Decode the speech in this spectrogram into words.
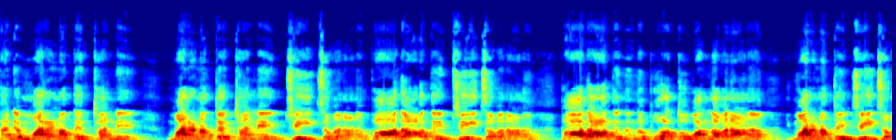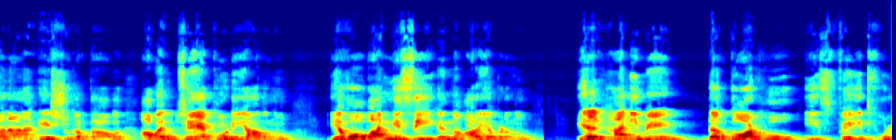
തന്റെ മരണത്തെ തന്നെ മരണത്തെ തന്നെ ജയിച്ചവനാണ് പാതാളത്തെ ജയിച്ചവനാണ് പാതാളത്തിൽ നിന്ന് പുറത്തു വന്നവനാണ്. മരണത്തെ ജയിച്ചവനാണ് യേശു കർത്താവ്. അവൻ ജയക്കൊടിയാകുന്നു. യഹോവ നിസി എന്ന് അറിയപ്പെടുന്നു. El Haneeman the God who is faithful.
